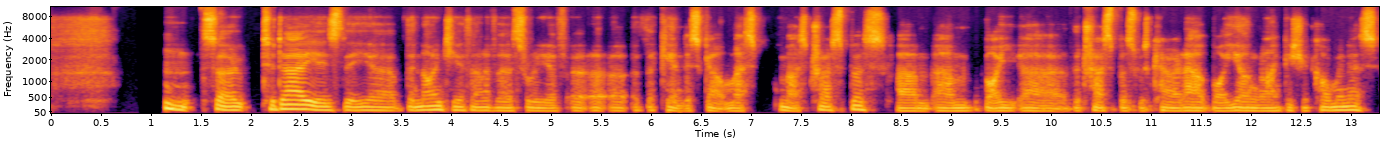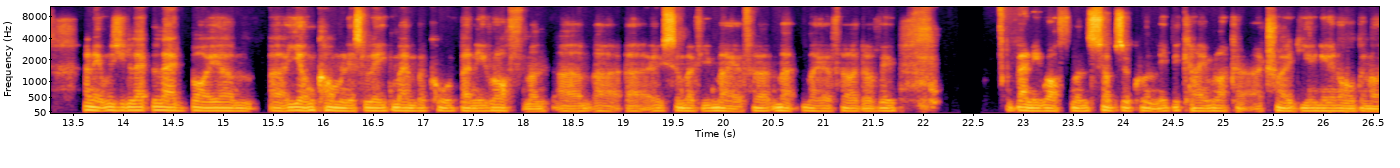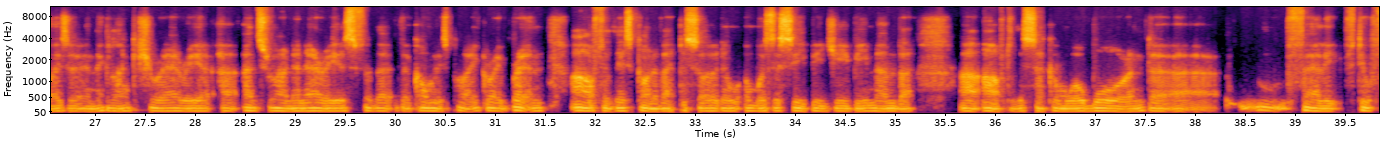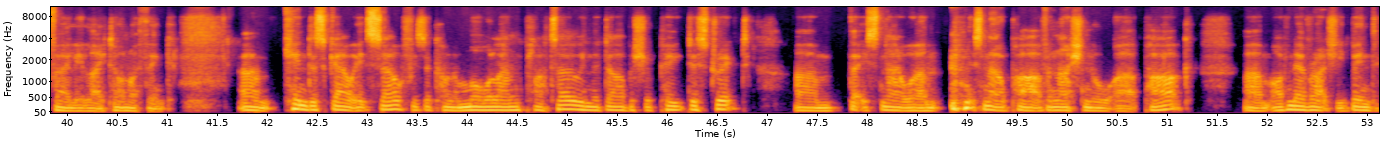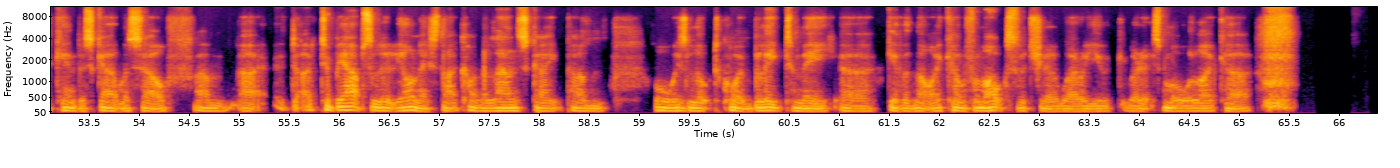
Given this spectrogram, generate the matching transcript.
So today is the uh, the 90th anniversary of, uh, uh, uh, of the Kinder Scout mass mass trespass. Um, um, by uh, the trespass was carried out by young Lancashire communists, and it was le led by um, a young Communist League member called Benny Rothman, um, uh, who some of you may have heard may have heard of, who Benny Rothman subsequently became like a, a trade union organizer in the Lancashire area uh, and surrounding areas for the, the Communist Party of Great Britain after this kind of episode and, and was a CPGB member uh, after the Second World War and uh, fairly, still fairly late on, I think. Um, Kinder Scout itself is a kind of moorland plateau in the Derbyshire Peak District. Um, that is now um, it's now part of a national uh, park. Um, I've never actually been to Kinder Scout myself. Um, uh, to be absolutely honest, that kind of landscape um, always looked quite bleak to me, uh, given that I come from Oxfordshire, where you where it's more like a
